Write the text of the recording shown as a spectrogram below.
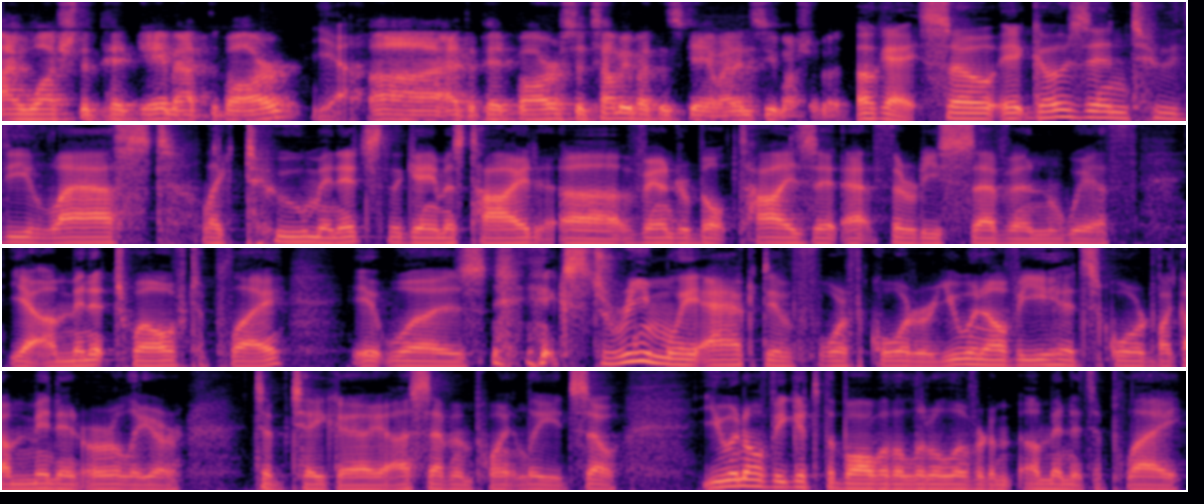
I watched the pit game at the bar. Yeah. Uh, at the pit bar. So tell me about this game. I didn't see much of it. Okay, so it goes into the last like two minutes. The game is tied. Uh, Vanderbilt ties it at 37 with yeah a minute 12 to play. It was extremely active fourth quarter. UNLV had scored like a minute earlier to take a, a seven point lead. So UNLV gets the ball with a little over a minute to play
